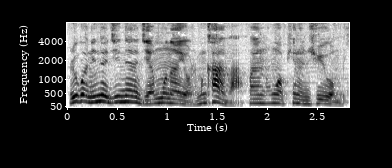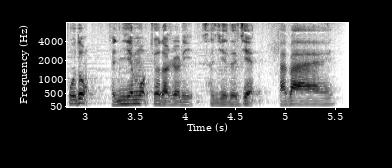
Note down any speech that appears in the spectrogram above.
如果您对今天的节目呢有什么看法，欢迎通过评论区与我们互动。本期节目就到这里，下期再见，拜拜。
